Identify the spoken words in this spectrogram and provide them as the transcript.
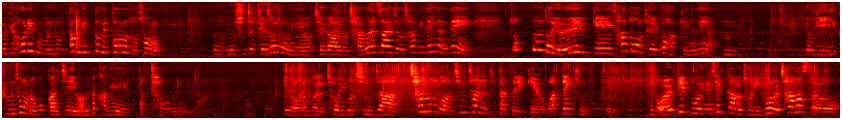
여기 허리 부분도 딱 예쁘게 떨어져서 어, 이거 진짜 대성공이네요. 제가 이거 작은 사이즈로 사긴 했는데 조금 더 여유있게 사도 될 것 같기는 해요. 음. 여기 이 금속 로고까지 완벽하게 딱 잘 어울립니다. 그리고 여러분 저 이거 진짜 참은 거 칭찬 부탁드릴게요. 맛땡킨 니트. 이거 얼핏 보이는 색감 저 이거를 참았어요.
